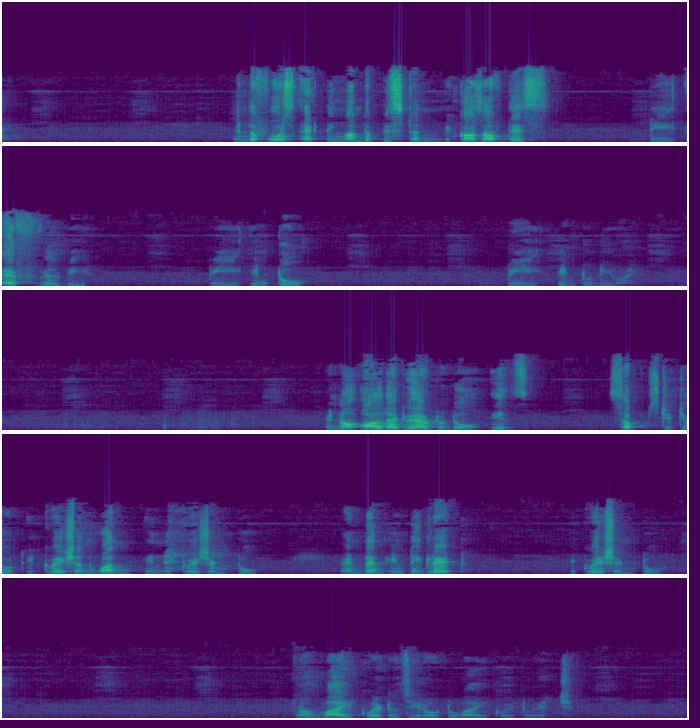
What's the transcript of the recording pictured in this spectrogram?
and the force acting on the piston because of this dF will be P into B into dy. And now all that you have to do is substitute equation 1 in equation 2 and then integrate equation 2 from y equal to 0 to y equal to h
